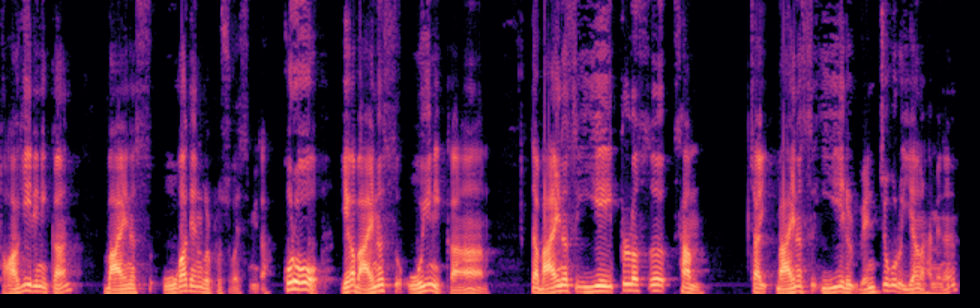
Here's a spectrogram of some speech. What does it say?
더하기 1이니까 마이너스 5가 되는 걸 볼 수가 있습니다. 고로 얘가 마이너스 5이니까 자 마이너스 2a 플러스 3. 자 마이너스 2a를 왼쪽으로 이항을 하면은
